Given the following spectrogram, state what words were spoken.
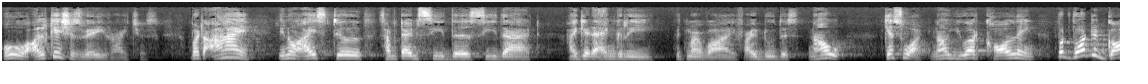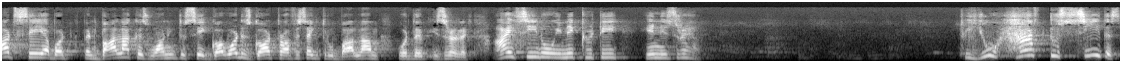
Oh, Alkesh is very righteous. But I, you know, I still sometimes see this, see that. I get angry with my wife. I do this. Now, guess what? Now you are calling. But what did God say about when Balak is wanting to say, God, what is God prophesying through Balaam or the Israelites? I see no iniquity in Israel. So you have to see this.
